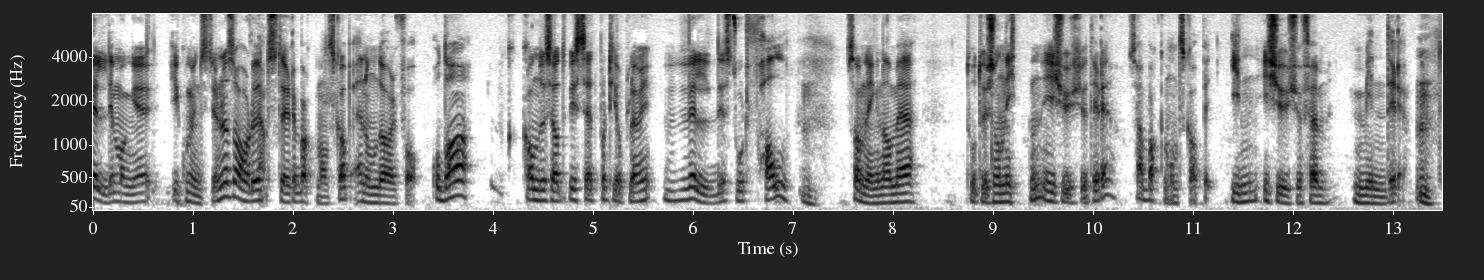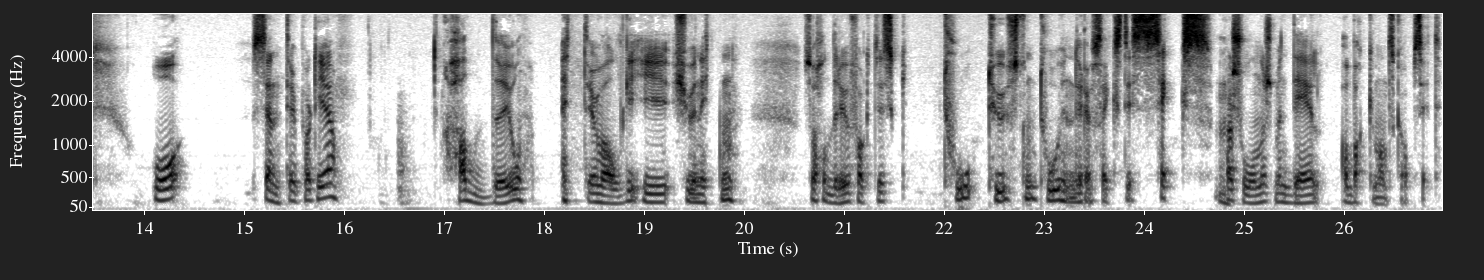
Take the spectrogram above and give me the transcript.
veldig mange i kommunestyrene, så har du et større bakkemannskap enn om du har få. Og da kan du si at hvis et parti opplever veldig stort fall Mm. sammenligna med 2019 i 2023, så er bakkemannskapet inn i 2025 mindre. Mm. Og Senterpartiet hadde jo etter valget i 2019, så hadde de jo faktisk 2266 Mm. personer som en del av bakkemannskapet sitt.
